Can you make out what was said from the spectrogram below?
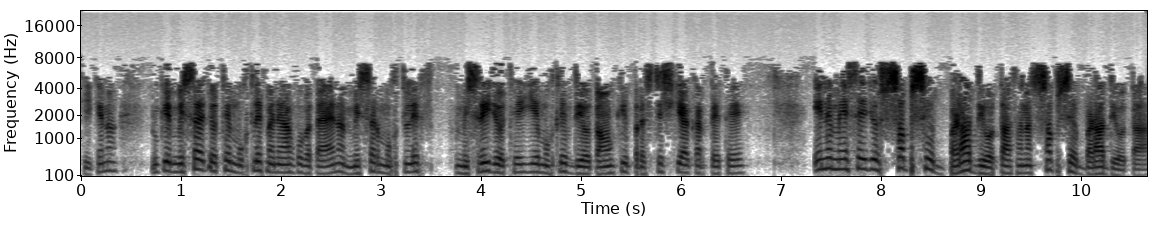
ٹھیک ہے نا؟ کیونکہ مصر جو تھے، مختلف میں نے آپ کو بتایا نا، مصر مختلف، مصری جو تھے، یہ مختلف دیوتاؤں کی پرستش کیا کرتے تھے۔ ان میں سے جو سب سے بڑا دیوتا تھا نا، سب سے بڑا دیوتا،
